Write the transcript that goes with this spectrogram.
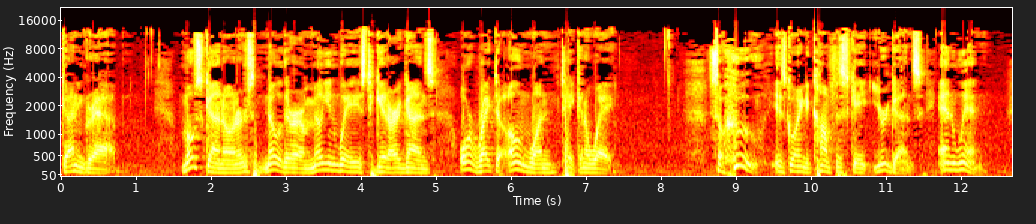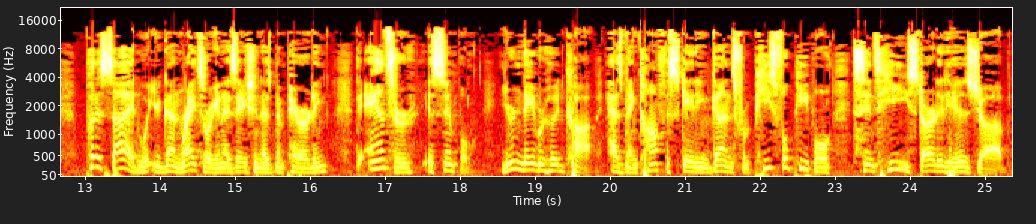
Gun grab. Most gun owners know there are a million ways to get our guns or right to own one taken away. So, who is going to confiscate your guns and when? Put aside what your gun rights organization has been parroting. The answer is simple. Your neighborhood cop has been confiscating guns from peaceful people since he started his job.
